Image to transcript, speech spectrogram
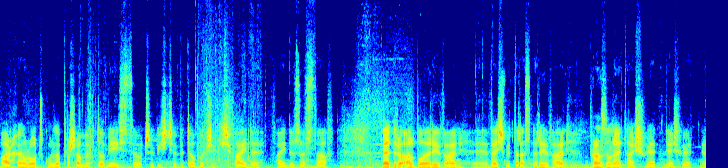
Archeoloczku zapraszamy w to miejsce, oczywiście wydobądź jakiś fajny, fajny zestaw. Pedro albo Erywań. E, Weźmy teraz Erywań. Bransoleta, świetnie, świetnie.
